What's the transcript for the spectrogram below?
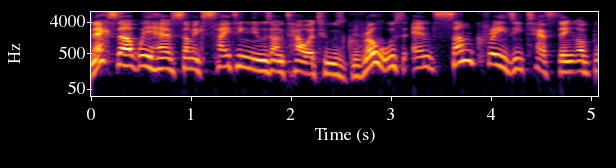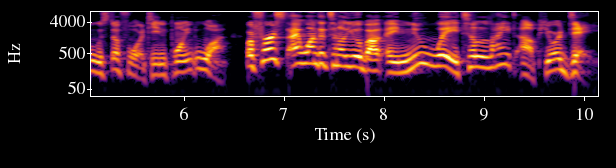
Next up, we have some exciting news on Tower 2's growth and some crazy testing of Booster 14.1. But first, I want to tell you about a new way to light up your day.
